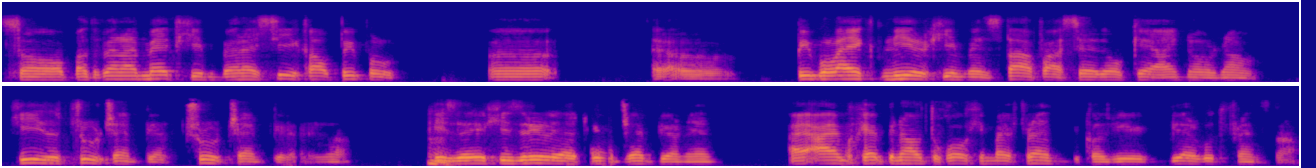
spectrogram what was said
So, but when I met him, when I see how people, uh, uh, people act near him and stuff, I said, okay, I know now. He's a true champion, true champion. You know, mm-hmm. he's a, he's really a true champion, and I, I'm happy now to call him my friend because we we are good friends now.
